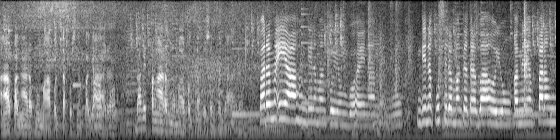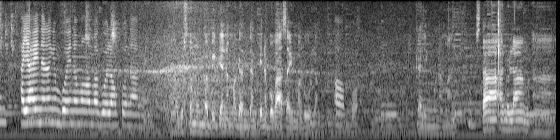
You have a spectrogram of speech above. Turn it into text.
Ah, pangarap mo makapagtapos ng pag-aaral. Bakit pangarap mo makapagtapos ng pag-aaral? Para maiyahon din naman po yung buhay namin. Yung, hindi na po sila magtatrabaho, yung kami na parang hayahay na lang yung buhay ng mga magulang po namin. Ah, gusto mong mabigyan ng magandang kinabukasan yung magulang. Opo. Galing mo naman. Basta ano lang, ah,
